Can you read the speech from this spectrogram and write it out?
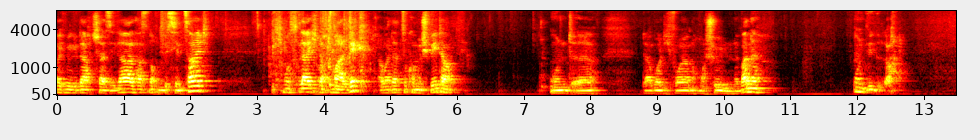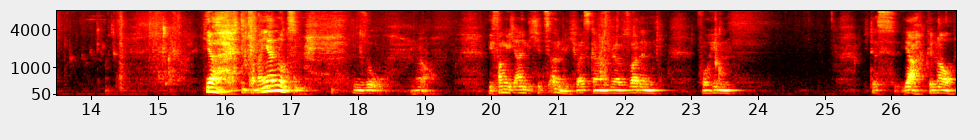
habe ich mir gedacht, scheißegal, hast noch ein bisschen Zeit. Ich muss gleich noch mal weg, aber dazu komme ich später. Und äh, da wollte ich vorher noch mal schön eine Wanne. Und wie gesagt, ja, die kann man ja nutzen. So, ja. Wie fange ich eigentlich jetzt an? Ich weiß gar nicht mehr, was war denn vorhin? Das, ja, genau.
